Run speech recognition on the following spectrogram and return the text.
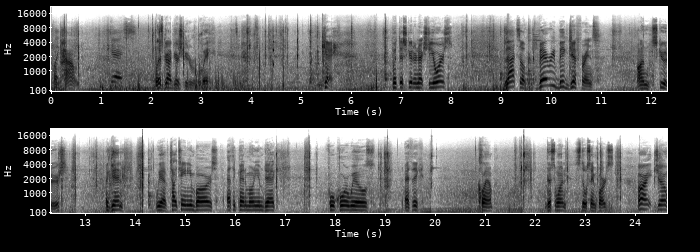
A like, pound. yes. Let's grab your scooter real quick. Okay. Put this scooter next to yours. That's a very big difference on scooters. Again, we have titanium bars, Ethic Pandemonium deck, full core wheels, Ethic clamp. This one, still same parts. All right, Joe,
